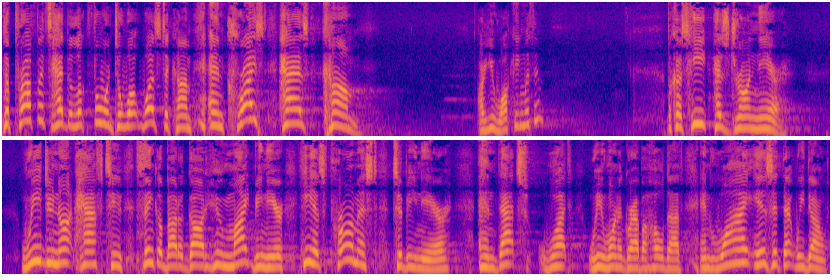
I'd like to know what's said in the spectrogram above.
The prophets had to look forward to what was to come, and Christ has come. Are you walking with Him? Because he has drawn near. We do not have to think about a God who might be near. He has promised to be near, and that's what we want to grab a hold of. And why is it that we don't?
